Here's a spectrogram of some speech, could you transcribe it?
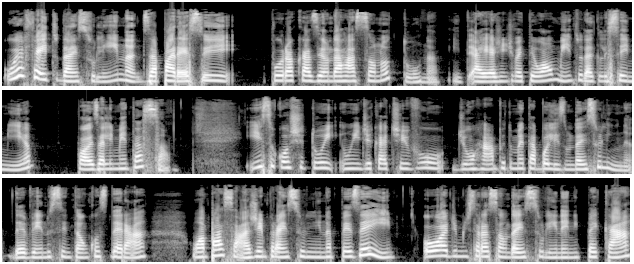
O efeito da insulina desaparece por ocasião da ração noturna. Aí a gente vai ter o aumento da glicemia pós-alimentação. Isso constitui um indicativo de um rápido metabolismo da insulina, devendo-se então considerar uma passagem para a insulina PZI ou a administração da insulina NPK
